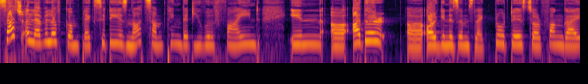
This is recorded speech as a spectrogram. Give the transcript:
Such a level of complexity is not something that you will find in uh, other uh, organisms like protists or fungi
